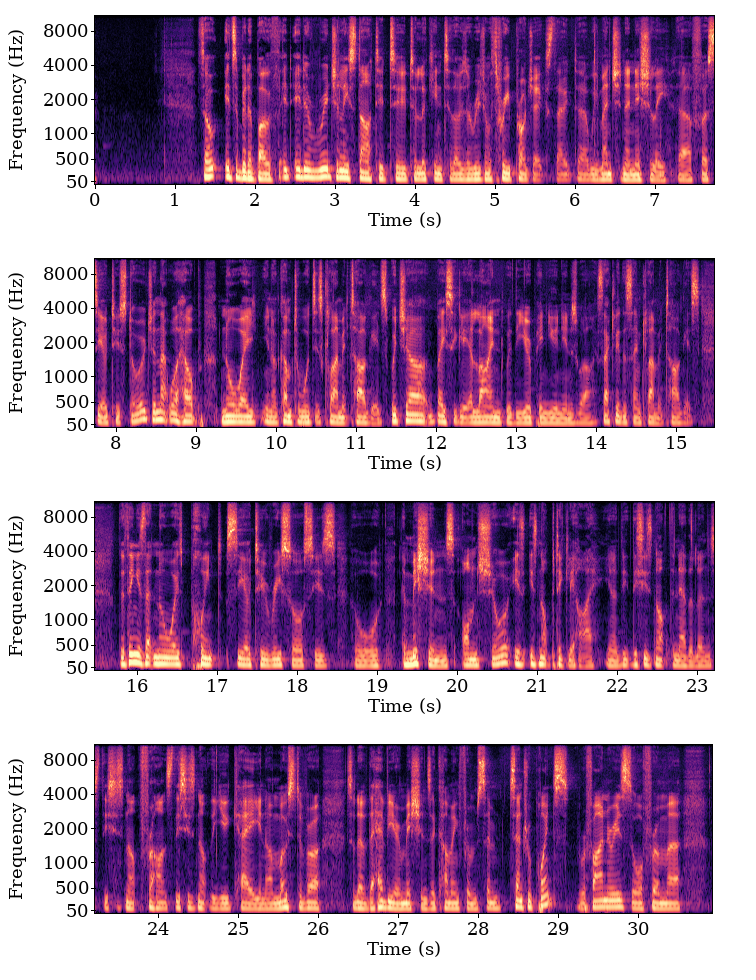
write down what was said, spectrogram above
So it's a bit of both. It, it, originally started to, to look into those original three projects that uh, we mentioned initially uh, for CO2 storage, and that will help Norway, you know, come towards its climate targets, which are basically aligned with the European Union as well, exactly the same climate targets. The thing is that Norway's point CO2 resources or emissions onshore is, is not particularly high. You know, th- this is not the Netherlands, this is not France, this is not the UK. You know, most of our sort of the heavier emissions are coming from some central points, refineries, or from uh,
